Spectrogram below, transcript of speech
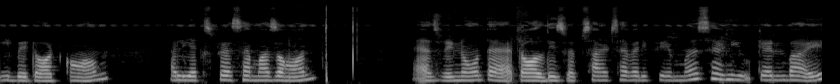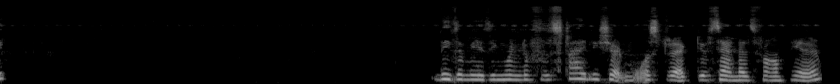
ebay.com aliexpress amazon. As we know that all these websites are very famous and you can buy these amazing wonderful stylish and most attractive sandals from here.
